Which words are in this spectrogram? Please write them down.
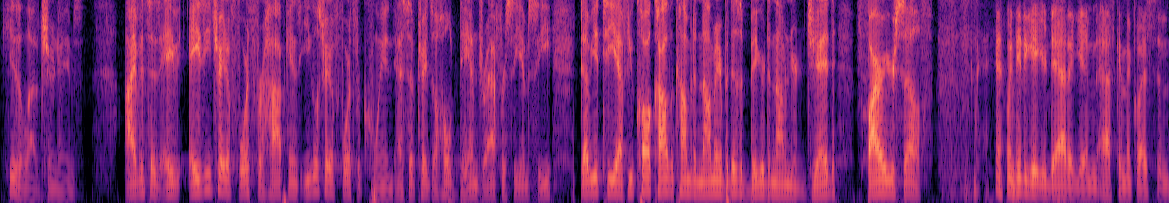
He has a lot of true names. Ivan says AZ trade a fourth for Hopkins. Eagles trade a fourth for Quinn. SF trades a whole damn draft for CMC. WTF, you call Kyle the common denominator, but there's a bigger denominator. Jed, fire yourself. we need to get your dad again asking the question.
